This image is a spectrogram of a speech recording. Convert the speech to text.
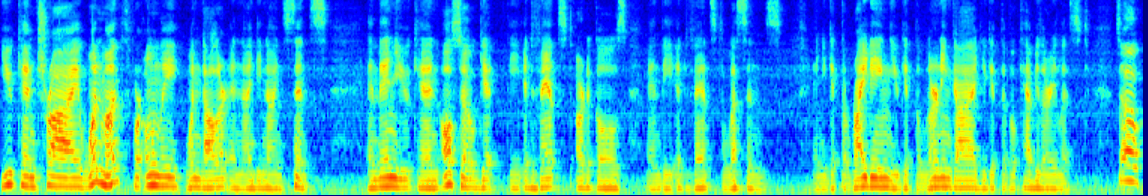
you can try one month for only $1.99. And then you can also get the advanced articles and the advanced lessons. And you get the writing, you get the learning guide, you get the vocabulary list. So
